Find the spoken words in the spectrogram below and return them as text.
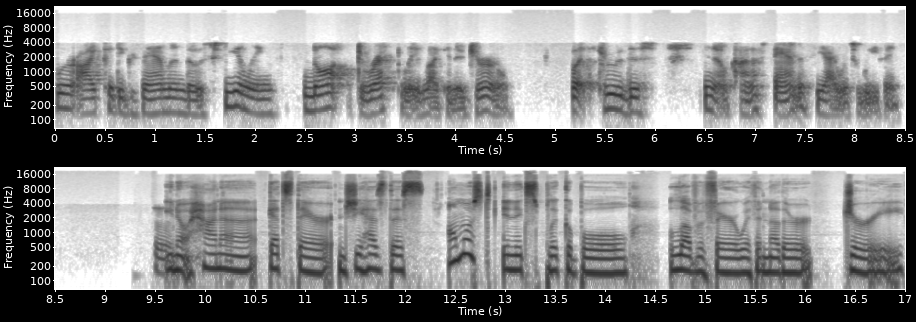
where I could examine those feelings, not directly like in a journal, but through this, you know, kind of fantasy I was weaving. You know, Hannah gets there and she has this almost inexplicable love affair with another jury.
